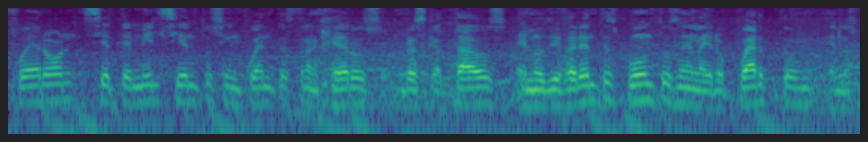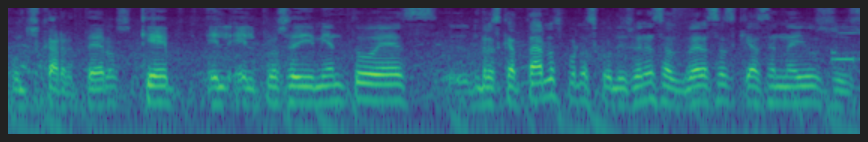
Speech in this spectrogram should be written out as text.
fueron 7.150 extranjeros rescatados en los diferentes puntos, en el aeropuerto, en los puntos carreteros, que el, procedimiento es rescatarlos por las condiciones adversas que hacen ellos sus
